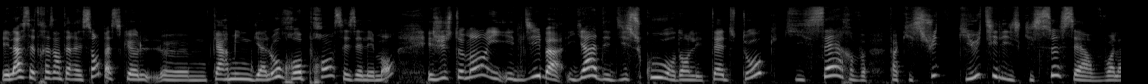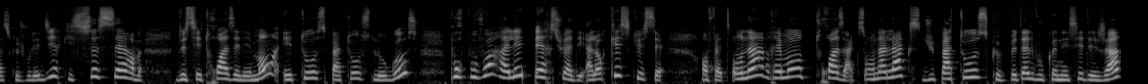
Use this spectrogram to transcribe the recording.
Et là, c'est très intéressant parce que euh, Carmine Gallo reprend ces éléments et justement, il, dit bah il y a des discours dans les TED Talks qui servent, enfin qui, qui utilisent, qui se servent, voilà ce que je voulais dire, qui se servent de ces trois éléments, ethos, pathos, logos, pour pouvoir aller persuader. Alors qu'est-ce que c'est? En fait, on a vraiment trois axes. On a l'axe du pathos que peut-être vous connaissez déjà,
